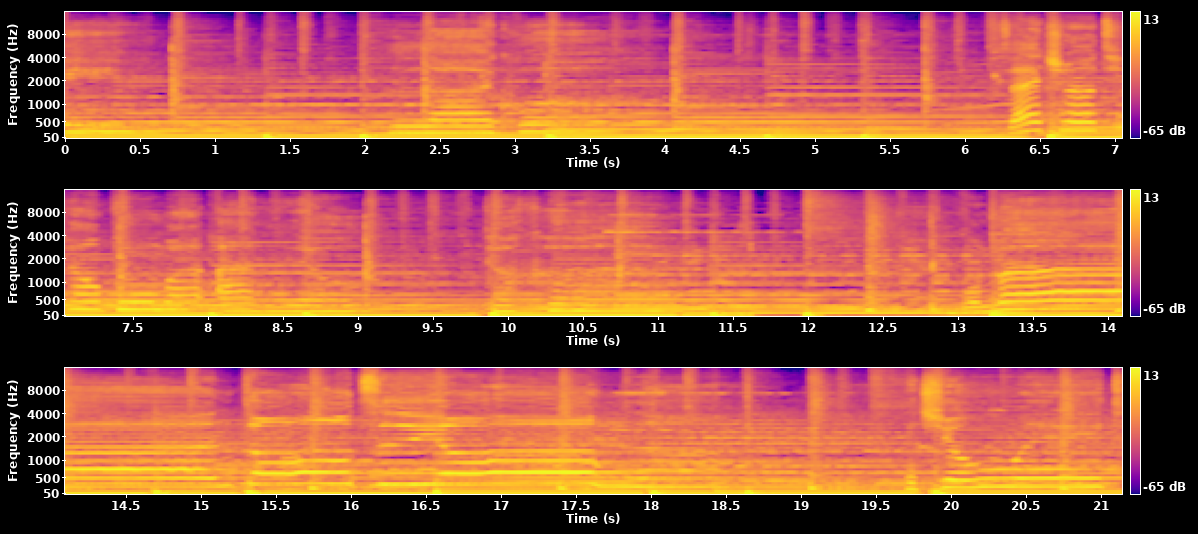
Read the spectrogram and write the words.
重新来过，在这条布满暗流的河。我们都自由了，那久违的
